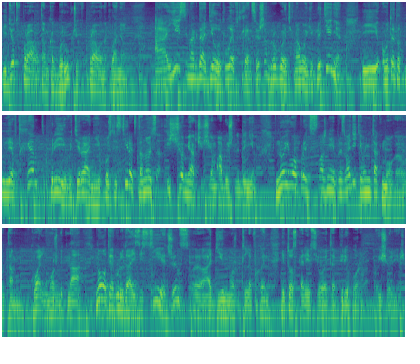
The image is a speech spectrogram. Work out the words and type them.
идет вправо, там как бы рубчик вправо наклонен. А есть иногда делают left hand, совершенно другая технология плетения. И вот этот left hand при вытирании после стирок становится еще мягче, чем обычный деним. Но его сложнее производить, его не так много. Там буквально, может быть, на... Ну вот я говорю, да, из 10 джинс э, один, может быть, left hand. И то, скорее всего, это перебор. Еще реже.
